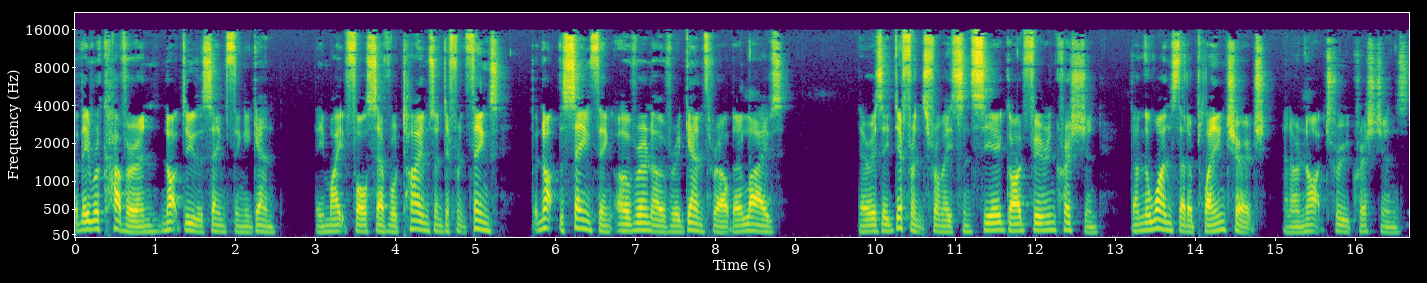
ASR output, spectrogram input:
but they recover and not do the same thing again. They might fall several times on different things, but not the same thing over and over again throughout their lives. There is a difference from a sincere, God fearing Christian than the ones that are playing church and are not true Christians.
